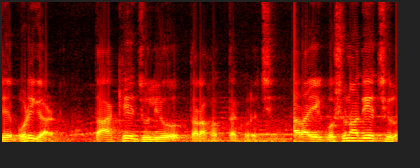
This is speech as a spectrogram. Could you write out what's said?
যে বডিগার্ড, তাকে ঝুলিয়েও তারা হত্যা করেছে। তারা এই ঘোষণা দিয়েছিল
